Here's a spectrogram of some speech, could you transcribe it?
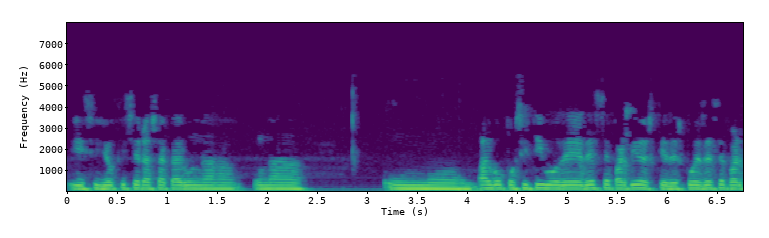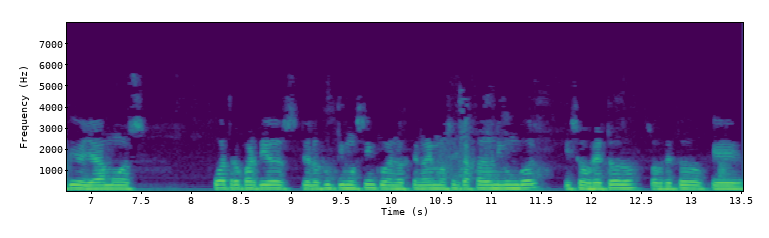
Y si yo quisiera sacar una, una un, algo positivo de, de, este partido es que después de este partido llevamos cuatro partidos de los últimos cinco en los que no hemos encajado ningún gol y sobre todo, sobre todo que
